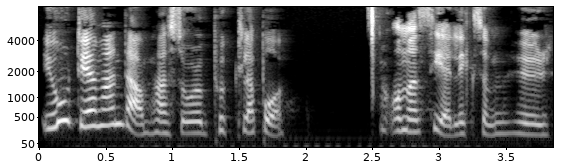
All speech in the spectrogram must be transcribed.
Jo, det är Van Damme han står och pucklar på. Och man ser liksom hur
